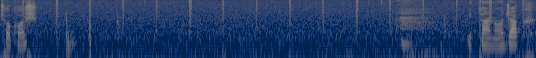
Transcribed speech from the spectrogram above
Çok hoş. Bir tane ocak.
